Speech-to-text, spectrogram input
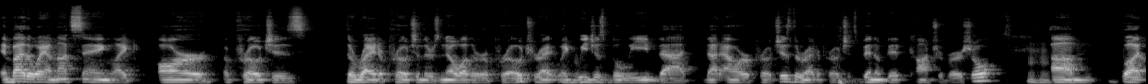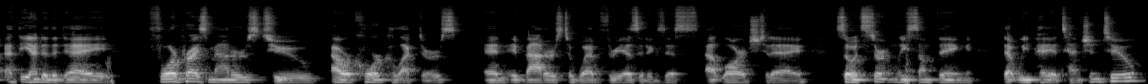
and by the way, I'm not saying like our approach is the right approach and there's no other approach right like we just believe that that our approach is the right approach it's been a bit controversial mm-hmm. um, but at the end of the day floor price matters to our core collectors and it matters to web3 as it exists at large today so it's certainly something that we pay attention to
